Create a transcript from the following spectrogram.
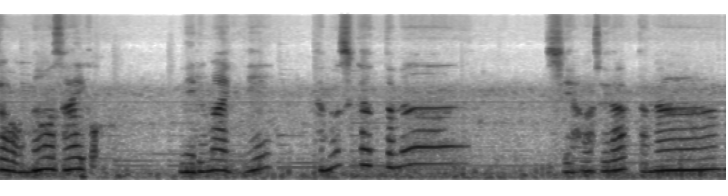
今日の最後、寝る前にね、楽しかったな幸せだったな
